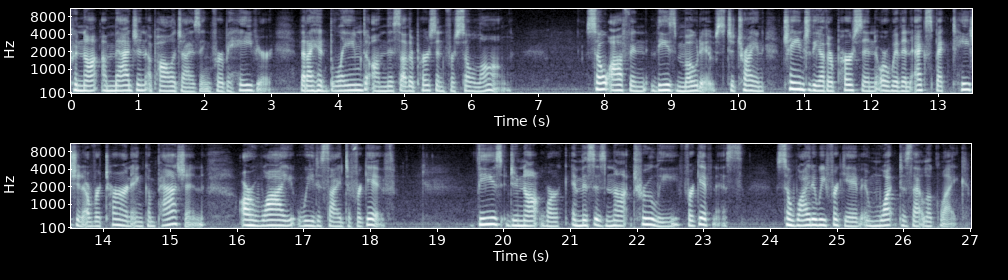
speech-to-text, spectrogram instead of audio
could not imagine apologizing for a behavior that I had blamed on this other person for so long. So often, these motives to try and change the other person or with an expectation of return and compassion are why we decide to forgive. These do not work, and this is not truly forgiveness. So, why do we forgive, and what does that look like?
